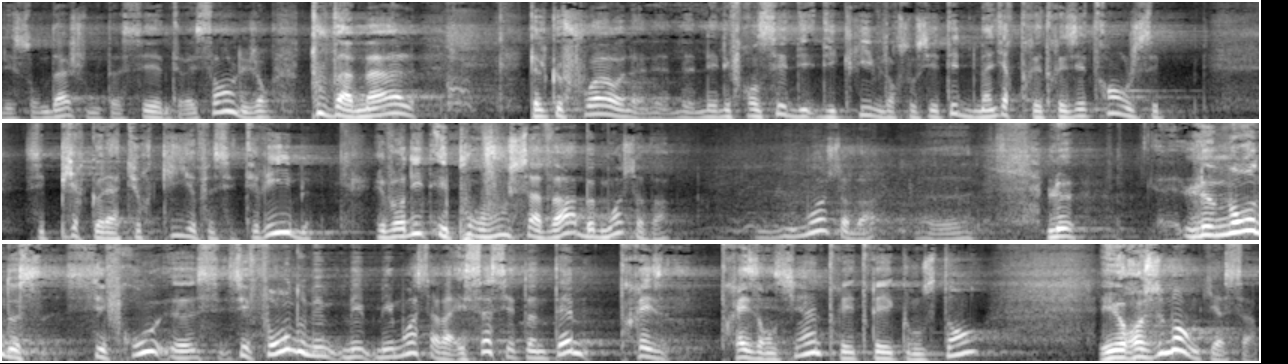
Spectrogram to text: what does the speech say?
Les sondages sont assez intéressants. Les gens, tout va mal. Quelquefois, les Français décrivent leur société d'une manière très très étrange. C'est pire que la Turquie. Enfin, c'est terrible. Et vous dites, et pour vous, ça va? Ben, Moi, ça va. Moi, ça va. Euh, le, monde euh, s'effondre, mais, mais, mais, moi, ça va. Et ça, c'est un thème très, très ancien, très, très constant. Et heureusement qu'il y a ça.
